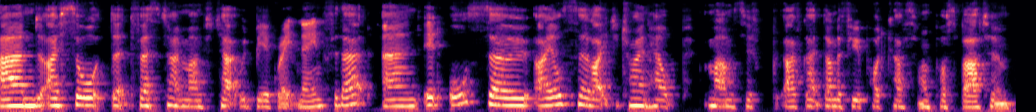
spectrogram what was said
And I thought that First Time Mums Chat would be a great name for that. And it also, I also like to try and help mums I've got, done a few podcasts on postpartum.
